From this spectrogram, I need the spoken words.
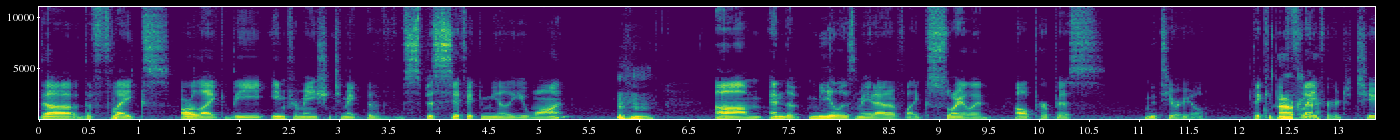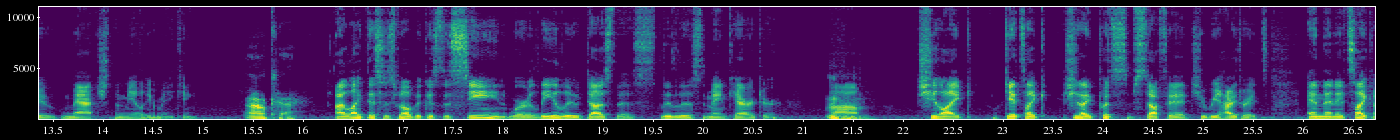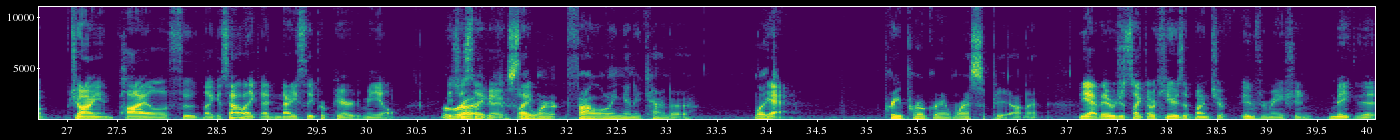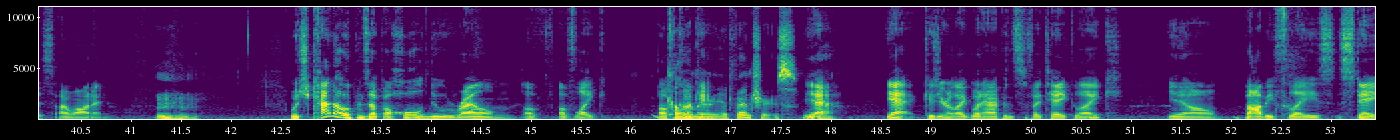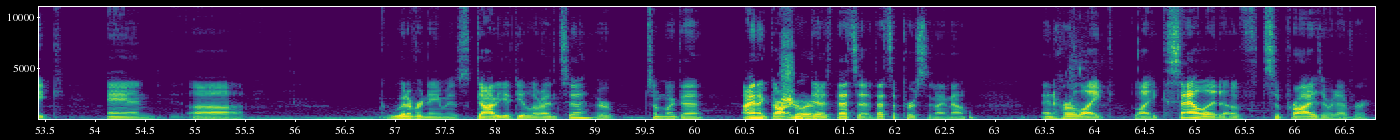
the The flakes are like the information to make the specific meal you want. Mm-hmm. Um, and the meal is made out of like soylent, all-purpose material that could be Okay. flavored to match the meal you're making. Okay. I like this as well because the scene where Leeloo does this, Leeloo is the main character. Um, she like gets like she like puts some stuff in, she rehydrates, and then it's like a giant pile of food. Like it's not like a nicely prepared meal. It's right, just like a because like they weren't following any kind of like yeah, pre-programmed recipe on it. Yeah. They were just like, oh, here's a bunch of information. Make this. I want it. Mm-hmm. Which kind of opens up a whole new realm of of like of Culinary cooking. adventures. Yeah. Yeah, because you're like, what happens if I take like, you know, Bobby Flay's steak and uh, whatever her name is, Gadia Di Lorenza or something like that. Ina Garten. Sure. There's, that's a that's a person I know, and her like like salad of surprise or whatever.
